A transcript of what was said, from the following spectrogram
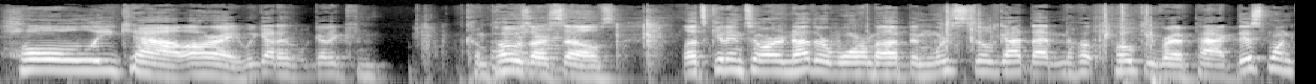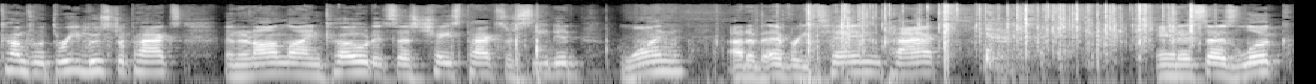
Holy cow. All right, we gotta, we gotta com- compose Oh my gosh. ourselves. Let's get into our another warm up, and we're still got that po- PokeRev pack. This one comes with three booster packs and an online code. It says chase packs are seeded one out of every 10 packs. And it says look,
